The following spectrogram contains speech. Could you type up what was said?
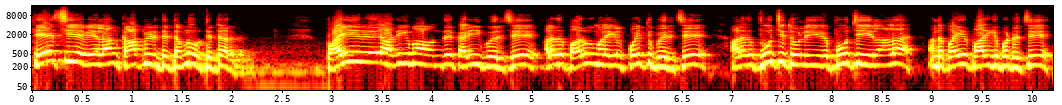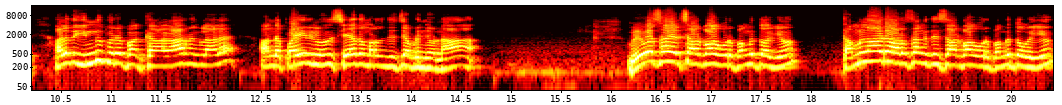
தேசிய வேளாண் காப்பீடு திட்டம்னு ஒரு திட்டம் இருக்கு. பயிர் அதிகமாக வந்து கருகி போயிருச்சு அல்லது பருவமழைகள் பொய்த்து போயிருச்சு அல்லது பூச்சி தொழில் பூச்சிகளால் அந்த பயிர் பாதிக்கப்பட்டுருச்சு அல்லது இன்னும் பிற காரணங்களால் அந்த பயிர்கள் வந்து சேதம் அடைஞ்சிச்சு அப்படின்னு சொன்னால் விவசாய சார்பாக ஒரு பங்கு தொகையும் தமிழ்நாடு அரசாங்கத்தின் சார்பாக ஒரு பங்கு தொகையும்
